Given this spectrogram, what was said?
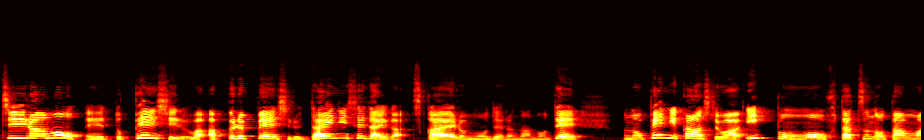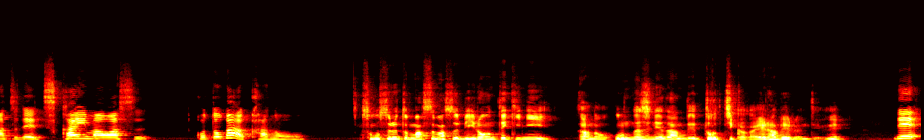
ちらも、えっ、と、ペンシルは Apple Pencil 第2世代が使えるモデルなので、このペンに関しては1本を2つの端末で使い回すことが可能。そうするとますます理論的に、あの、同じ値段でどっちかが選べるんだよね。で、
